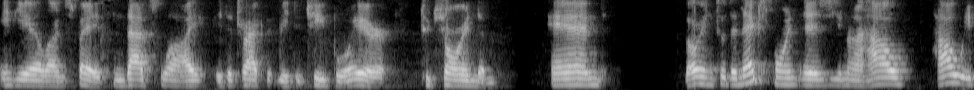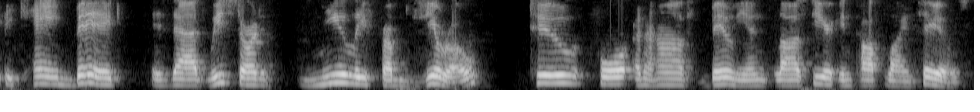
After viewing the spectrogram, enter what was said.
in the airline space. And that's why it attracted me to CheapOair to join them. And going to the next point is, you know, how, how it became big is that we started nearly from zero to four and a half billion last year in top line sales.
